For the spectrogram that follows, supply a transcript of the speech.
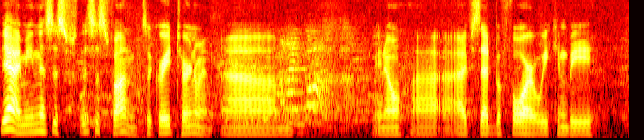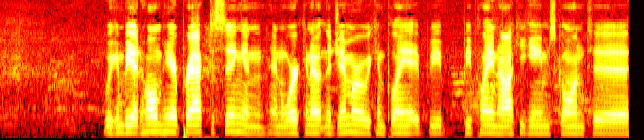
Yeah, I mean this is this is fun. It's a great tournament. Um, you know, uh, I've said before we can be we can be at home here practicing and, and working out in the gym, or we can play be, be playing hockey games, going to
